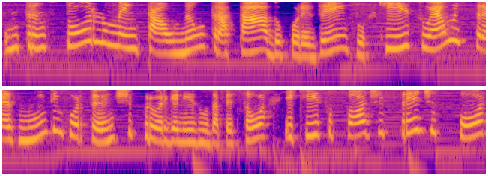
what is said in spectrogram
um transtorno mental não tratado, por exemplo, que isso é um estresse muito importante para o organismo da pessoa e que isso pode predispor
